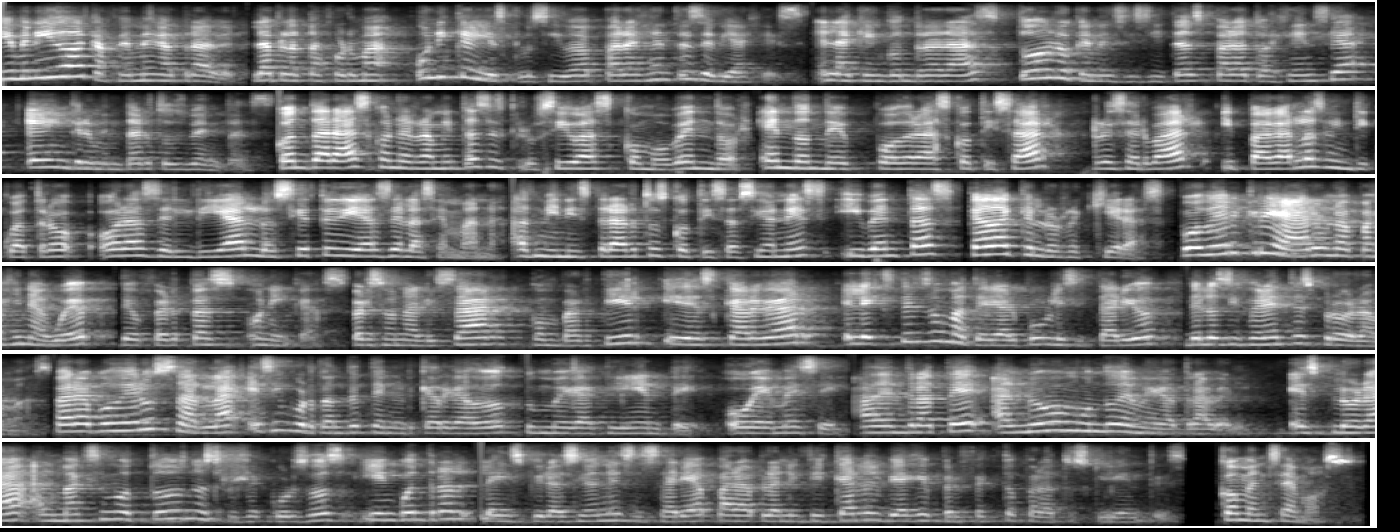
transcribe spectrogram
Bienvenido a Café Mega Travel, la plataforma única y exclusiva para agentes de viajes, en la que encontrarás todo lo que necesitas para tu agencia e incrementar tus ventas. Contarás con herramientas exclusivas como Vendor, en donde podrás cotizar, reservar y pagar las 24 horas del día los 7 días de la semana, administrar tus cotizaciones y ventas cada que lo requieras. Poder crear una página web de ofertas únicas, personalizar, compartir y descargar el extenso material publicitario de los diferentes programas. Para poder usarla es importante tener cargado tu mega cliente. Adéntrate al nuevo mundo de Megatravel. Explora al máximo todos nuestros recursos y encuentra la inspiración necesaria para planificar el viaje perfecto para tus clientes. Comencemos.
